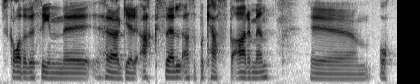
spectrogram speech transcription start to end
skadade sin eh, höger axel, alltså på kastarmen. Eh, och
